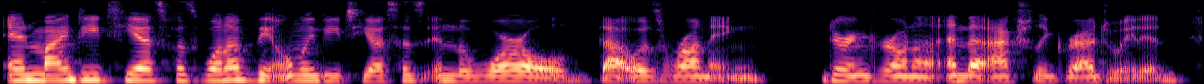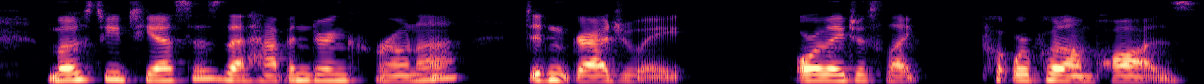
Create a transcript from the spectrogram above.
And my DTS was one of the only DTSs in the world that was running during Corona and that actually graduated. Most DTSs that happened during Corona didn't graduate, or they just like put, were put on pause.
